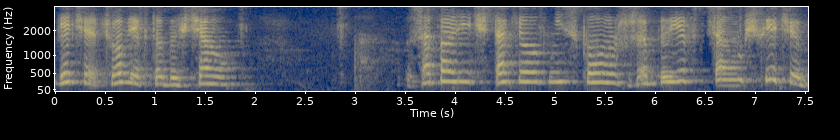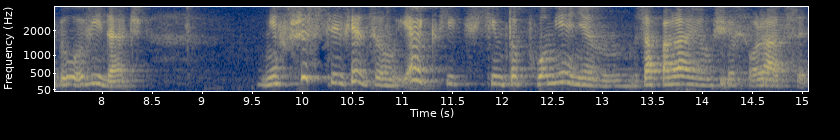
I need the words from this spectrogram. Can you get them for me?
Wiecie, człowiek to by chciał zapalić takie ognisko, żeby je w całym świecie było widać. Niech wszyscy wiedzą, jakim to płomieniem zapalają się Polacy.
